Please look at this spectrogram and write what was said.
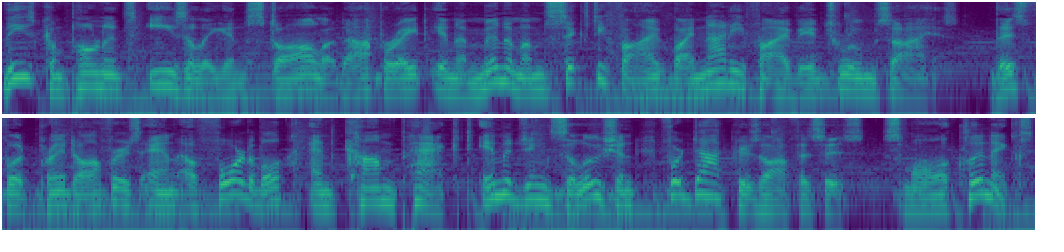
These components easily install and operate in a minimum 65 by 95 inch room size. This footprint offers an affordable and compact imaging solution for doctors' offices, small clinics,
